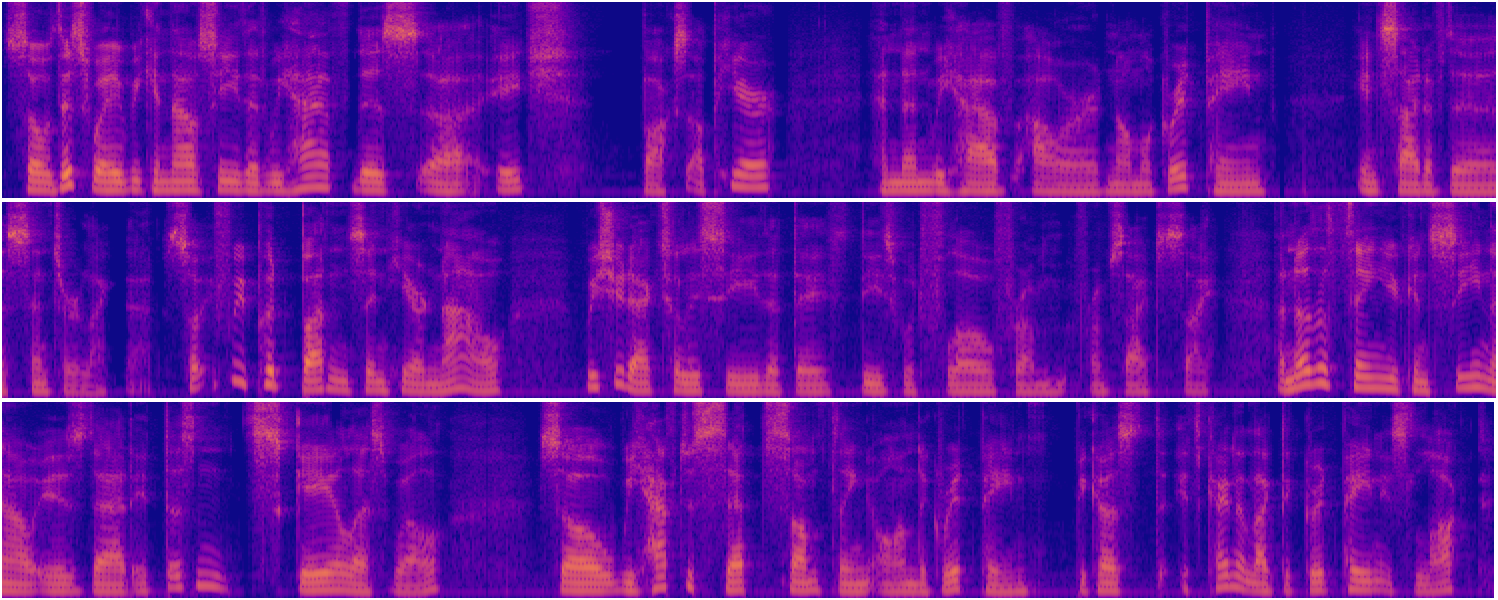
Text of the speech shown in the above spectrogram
so this way we can now see that we have this uh, H box up here, and then we have our normal grid pane inside of the center like that. So if we put buttons in here now, we should actually see that they, these would flow from, from side to side. Another thing you can see now is that it doesn't scale as well. So we have to set something on the grid pane because it's kind of like the grid pane is locked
